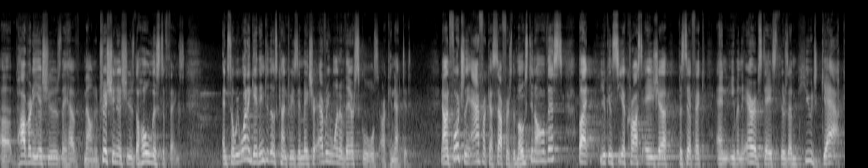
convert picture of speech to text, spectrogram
uh, poverty issues, they have malnutrition issues, the whole list of things. And so we want to get into those countries and make sure every one of their schools are connected. Now, unfortunately, Africa suffers the most in all of this, but you can see across Asia, Pacific, and even the Arab states, there's a huge gap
